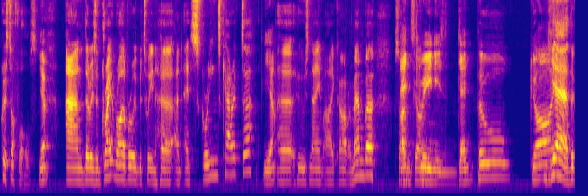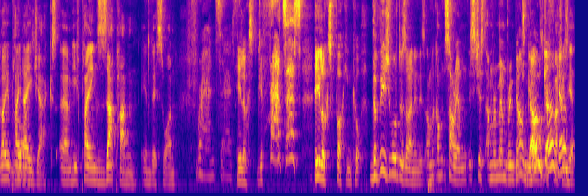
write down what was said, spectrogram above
Christoph Waltz. Yeah. And there is a great rivalry between her and Ed Skrein's character, Yeah. uh, whose name I can't remember. So I'm Ed going. Screen is Deadpool guy. Yeah, the guy who played. Ajax. Um, he's playing Zapan in this one. Francis. He looks, yeah, Francis. He looks fucking cool. The visual design in this. I'm, I'm sorry. I'm. It's just I'm remembering bits No, and go, go, flashes, go. Yeah.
